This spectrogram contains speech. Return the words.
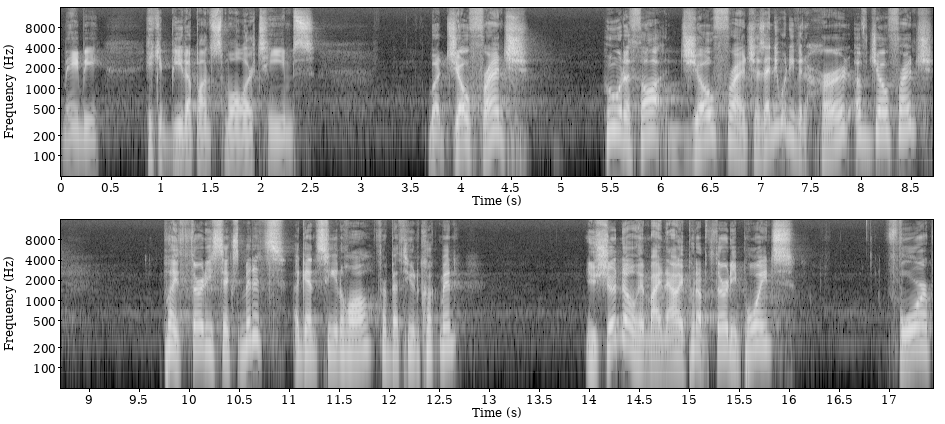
Maybe. He could beat up on smaller teams. But Joe French, who would have thought Joe French? Has anyone even heard of Joe French? Played 36 minutes against Seton Hall for Bethune Cookman. You should know him by now. He put up 30 points four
